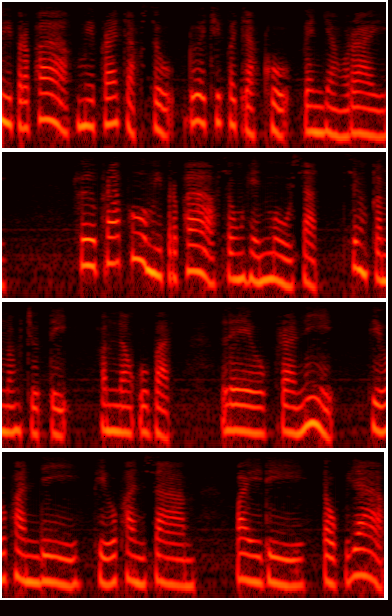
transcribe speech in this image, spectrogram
มีพระภาคมีพระจักสุด้วยชิพจักขุเป็นอย่างไร คือพระผู้มีพระภาคทรงเห็นหมู่สัตว์ ซึ่งกำลังจุติ กำลังอุบัติ เลว ประณีต ผิวพันธ์ดี ผิวพันธ์ซาม ไปดี ตกยาก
